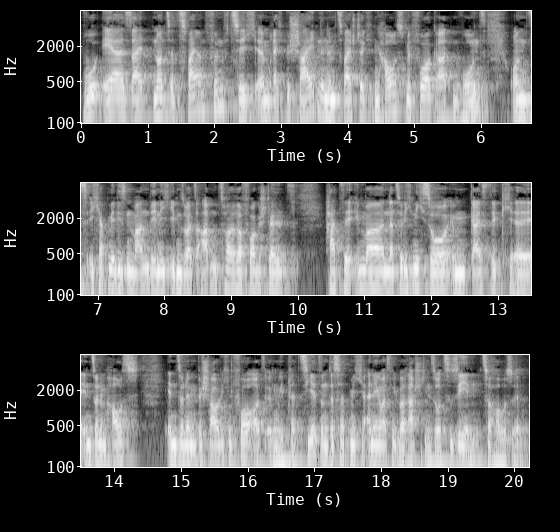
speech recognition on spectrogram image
wo er seit 1952 ähm, recht bescheiden in einem zweistöckigen Haus mit Vorgarten wohnt. Und ich habe mir diesen Mann, den ich eben so als Abenteurer vorgestellt hatte, immer natürlich nicht so im geistig äh, in so einem Haus in so einem beschaulichen Vorort irgendwie platziert und das hat mich einigermaßen überrascht, ihn so zu sehen zu Hause.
